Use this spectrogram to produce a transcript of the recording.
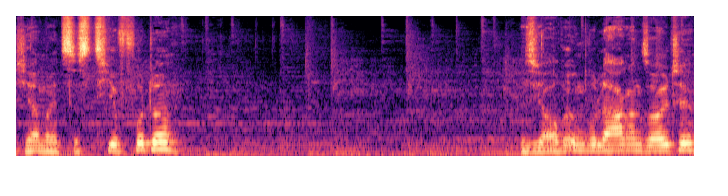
Hier haben wir jetzt das Tierfutter. Das ich auch irgendwo lagern sollte.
